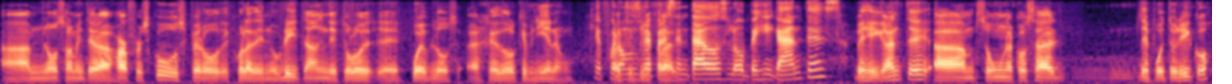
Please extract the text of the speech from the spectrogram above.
um, no solamente a Hartford Schools, pero escuela de New Britain, de todos los eh, pueblos alrededor que vinieron. Que fueron representados los vejigantes. Vejigantes um, son una cosa de Puerto Rico,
